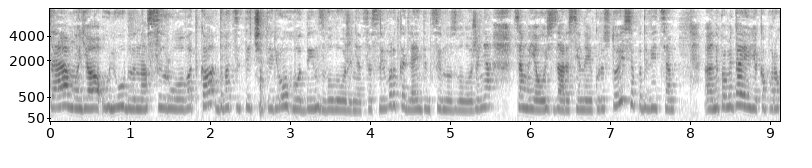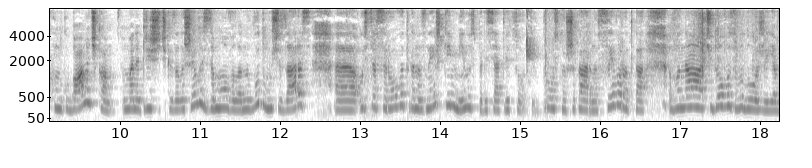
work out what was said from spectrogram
Це моя улюблена сироватка 24 годин зволоження. Це сиворотка для інтенсивного зволоження. Це моя ось зараз я нею користуюся. Подивіться, Е, не пам'ятаю, яка по рахунку баночка. У мене трішечки залишилось. Замовила нову, тому що зараз е, ось ця сироватка на знижки мінус 50%. Просто шикарна сиворотка. Вона чудово зволожує.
